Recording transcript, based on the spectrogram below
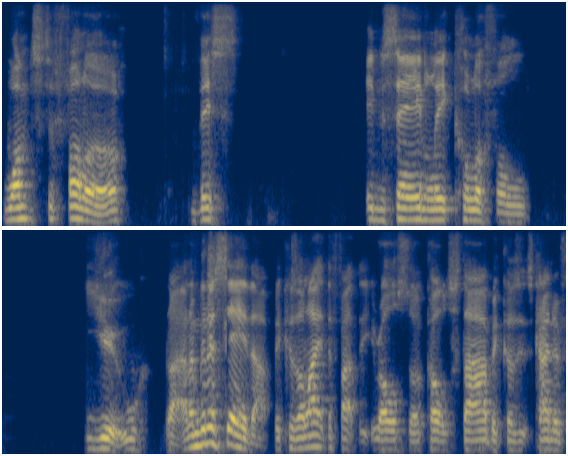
wants to follow this insanely colourful you, right? And I'm going to say that because I like the fact that you're also called Star because it's kind of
